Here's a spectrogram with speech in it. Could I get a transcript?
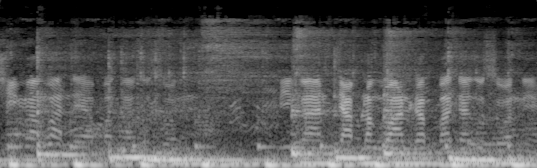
ชิงรางวัลเนี่ยบัตรการกุศล มีการจับรางวัลครับบัตรการกุศลเนี่ย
